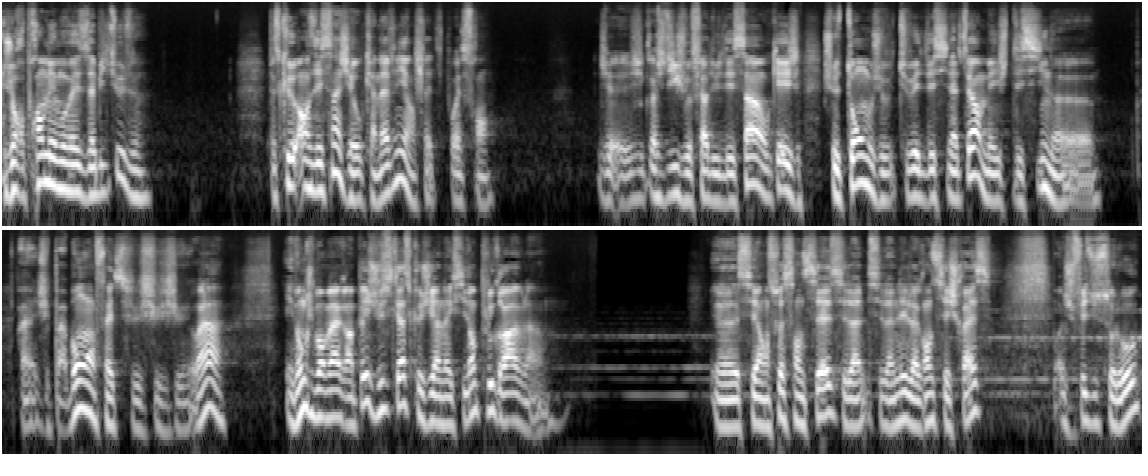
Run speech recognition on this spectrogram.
Je, reprends mes mauvaises habitudes. Parce que en dessin, j'ai aucun avenir, en fait, pour être franc. quand je dis que je veux faire du dessin, ok, je, tombe, je, tu être dessinateur, mais je dessine. Euh, je suis pas bon, en fait. Je, voilà. Et donc, je m'en mets à grimper jusqu'à ce que j'ai un accident plus grave, là. Euh, c'est en 76, c'est l'année de la grande sécheresse. Je fais du solo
